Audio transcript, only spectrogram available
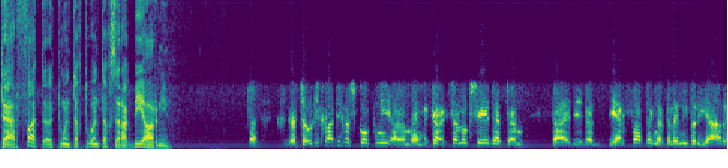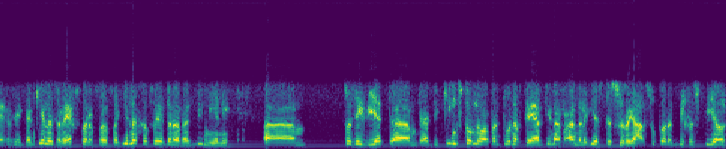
te hervat uh, 2020 se rugbyjaar nie? Ja, Jody gaat nie geskok nie. Um, en ek, ek sal ook sê dat um, daai die dat die hervatting dat hulle nie vir die jaar reg is. Ek dink hulle is reg vir, vir vir enige verdere rugby meer nie. Ehm um, soos jy weet, ehm um, dat die Kings kom nou van 2013 af aan hulle eerste jaar super rugby gespeel.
